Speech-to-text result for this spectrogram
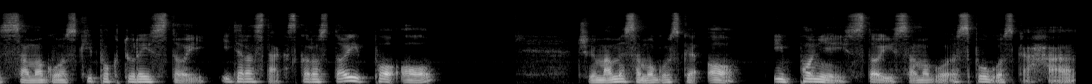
samogłoski, po której stoi. I teraz tak, skoro stoi po O, czyli mamy samogłoskę O i po niej stoi spółgłoska H,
